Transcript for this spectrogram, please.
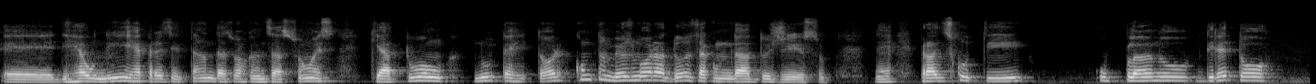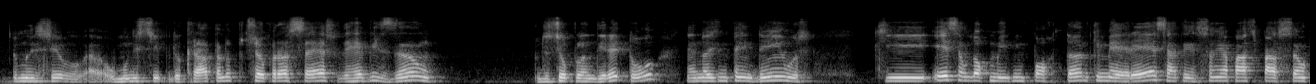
é, de reunir representantes das organizações que atuam no território, como também os moradores da comunidade do gesso, né, para discutir o plano diretor do município. O município do Crato está no seu processo de revisão do seu plano diretor. Né, nós entendemos que esse é um documento importante que merece a atenção e a participação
